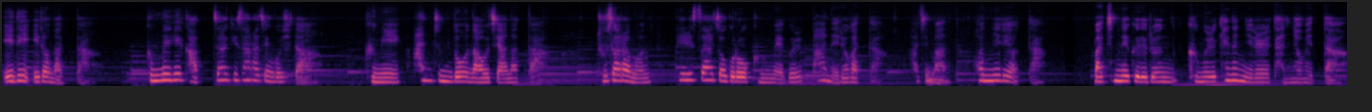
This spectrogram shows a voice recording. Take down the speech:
일이 일어났다. 금맥이 갑자기 사라진 것이다. 금이 한 줌도 나오지 않았다. 두 사람은 필사적으로 금맥을 파내려갔다. 하지만 헛일이었다. 마침내 그들은 금을 캐는 일을 단념했다.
